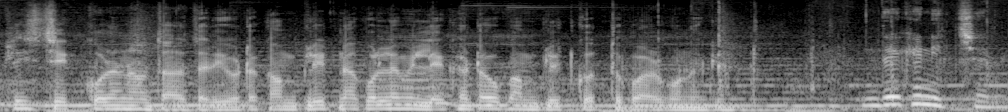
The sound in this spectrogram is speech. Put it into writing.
প্লিজ চেক করে নাও তাড়াতাড়ি। ওটা কমপ্লিট না করলে আমি লেখাটাও কমপ্লিট করতে পারব না কিন্তু। দেখে নিচ্ছি আমি।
